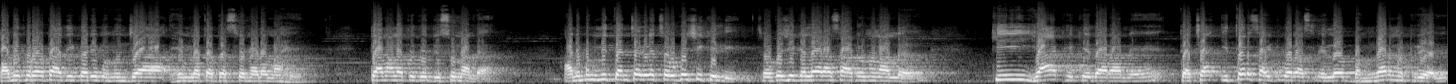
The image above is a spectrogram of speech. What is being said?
पाणी पुरवठा अधिकारी म्हणून ज्या हेमलता दसरे मॅडम आहे त्या मला तिथे दिसून आल्या. आणि मग मी त्यांच्याकडे चौकशी केली. चौकशी केल्यावर असं आढळून आलं की या ठेकेदाराने त्याच्या इतर साईटवर असलेलं भंगार मटेरियल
